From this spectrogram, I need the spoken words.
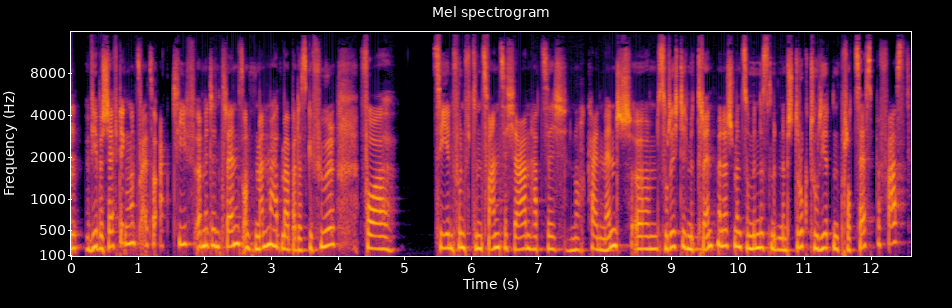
Wir beschäftigen uns also aktiv äh, mit den Trends und manchmal hat man aber das Gefühl, vor 10, 15, 20 Jahren hat sich noch kein Mensch ähm, so richtig mit Trendmanagement, zumindest mit einem strukturierten Prozess befasst.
